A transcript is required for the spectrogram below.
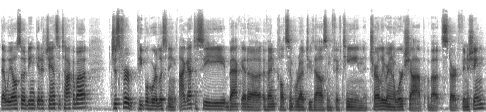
that we also didn't get a chance to talk about. Just for people who are listening, I got to see back at an event called Simple Rev 2015. Charlie ran a workshop about start finishing.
